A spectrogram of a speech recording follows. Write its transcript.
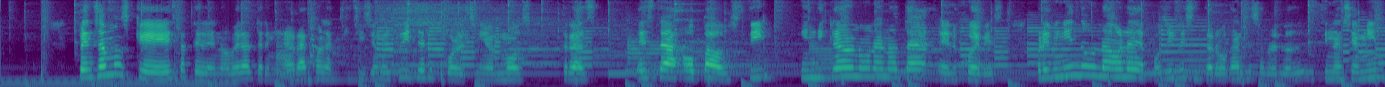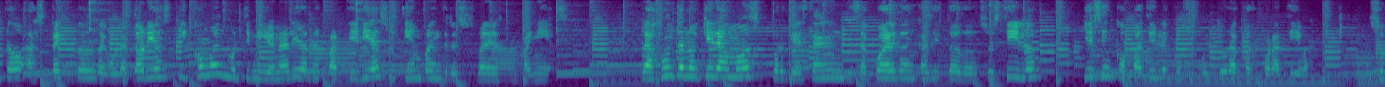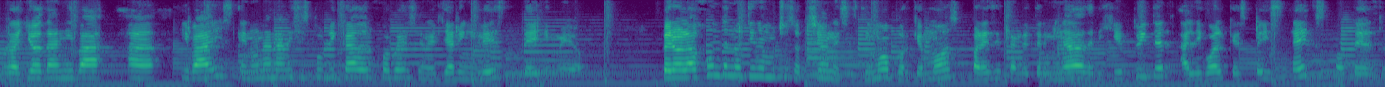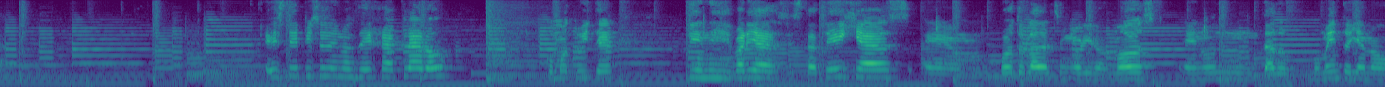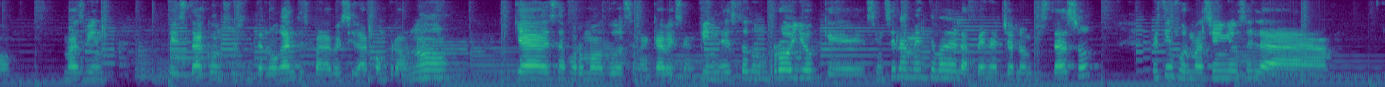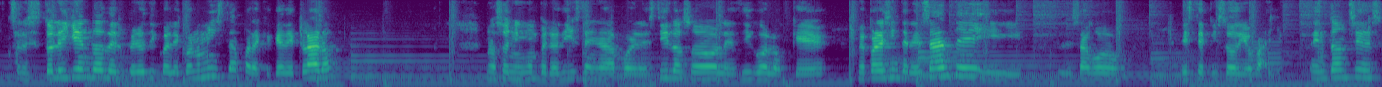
Pensamos que esta telenovela terminará con la adquisición de Twitter por el señor Musk. Tras esta OPA hostil, indicaron una nota el jueves, previniendo una ola de posibles interrogantes sobre el financiamiento, aspectos regulatorios y cómo el multimillonario repartiría su tiempo entre sus varias compañías. La Junta no quiere a Musk porque está en desacuerdo en casi todo su estilo y es incompatible con su cultura corporativa subrayó Danny Ibáez en un análisis publicado el jueves en el diario inglés Daily Mail. Pero la Junta no tiene muchas opciones, estimó, porque Musk parece tan determinada a dirigir Twitter al igual que SpaceX o Tesla. Este episodio nos deja claro cómo Twitter tiene varias estrategias. Em, por otro lado, el señor Elon Musk en un dado momento ya no, más bien está con sus interrogantes para ver si la compra o no, ya está formado dudas en la cabeza, en fin, es todo un rollo que sinceramente vale la pena echarle un vistazo. Esta información yo se la se les estoy leyendo del periódico El Economista para que quede claro. No soy ningún periodista ni nada por el estilo, solo les digo lo que me parece interesante y les hago este episodio, vaya. Entonces,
